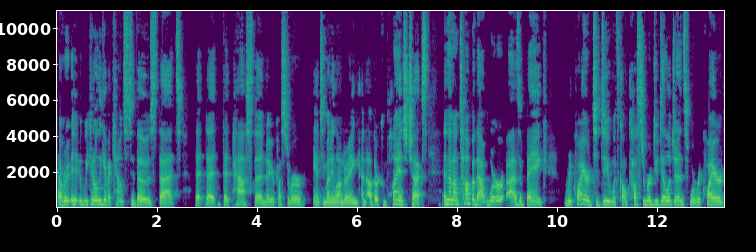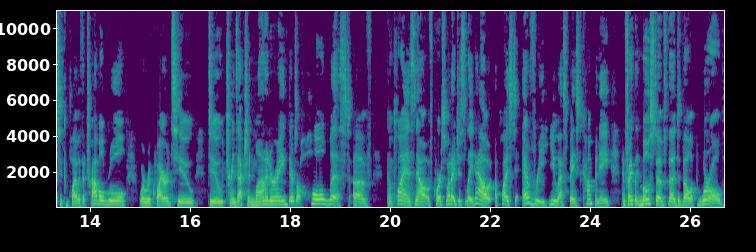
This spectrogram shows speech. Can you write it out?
every, we can only give accounts to those that that that that pass the know your customer anti-money laundering and other compliance checks and then on top of that we're as a bank required to do what's called customer due diligence we're required to comply with a travel rule we're required to do transaction monitoring there's a whole list of compliance. Now, of course, what I just laid out applies to every US based company. And frankly, most of the developed world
